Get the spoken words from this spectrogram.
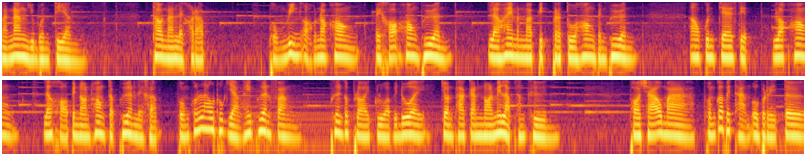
มานั่งอยู่บนเตียง เท่านั้นแหละครับ ผมวิ่งออกนอกห้องไปเคาะห้องเพื่อน แล้วให้มันมาปิดประตูห้องเป็นเพื่อน เอากุญแจเสร็จล็อกห้อง แล้วขอไปนอนห้องกับเพื่อนเลยครับ ผมก็เล่าทุกอย่างให้เพื่อนฟัง เพื่อนก็พลอยกลัวไปด้วย จนพากันนอนไม่หลับทั้งคืน พอเช้ามาผมก็ไปถามโอเปอเรเตอร์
